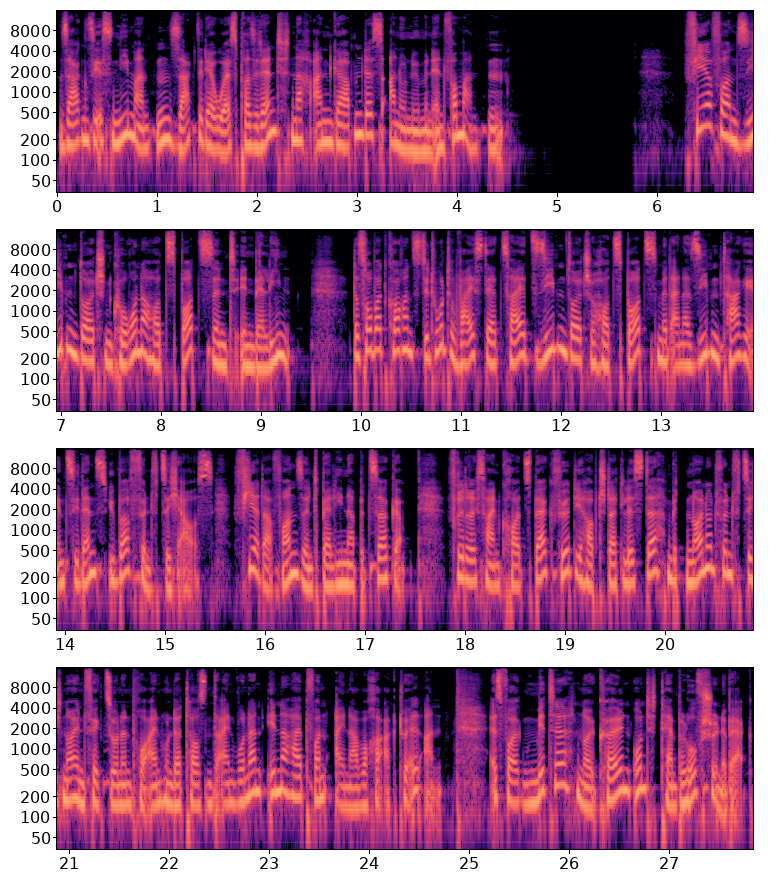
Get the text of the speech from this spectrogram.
Sagen Sie es niemanden, sagte der US-Präsident nach Angaben des anonymen Informanten. Vier von sieben deutschen Corona-Hotspots sind in Berlin. Das Robert-Koch-Institut weist derzeit sieben deutsche Hotspots mit einer sieben-Tage-Inzidenz über 50 aus. Vier davon sind Berliner Bezirke. Friedrichshain-Kreuzberg führt die Hauptstadtliste mit 59 Neuinfektionen pro 100.000 Einwohnern innerhalb von einer Woche aktuell an. Es folgen Mitte, Neukölln und Tempelhof-Schöneberg.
